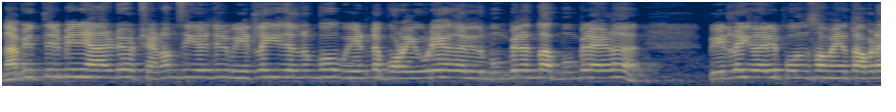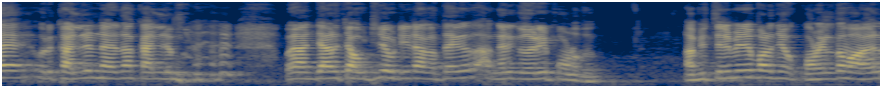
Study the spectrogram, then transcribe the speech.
നബി തിരുമേനി ആരുടെയോ ക്ഷണം സ്വീകരിച്ചിട്ട് വീട്ടിലേക്ക് ചെല്ലുമ്പോൾ വീടിന്റെ പുറകെ കൂടിയാണ് കയറിയത്. മുമ്പിലെന്താ? മുമ്പിൽ അയാൾ വീട്ടിലേക്ക് കയറി പോകുന്ന സമയത്ത് അവിടെ ഒരു കല്ലുണ്ടായിരുന്നു. ആ കല്ലും ഒരു അഞ്ചാറ് ചവിട്ടി ചവിട്ടിയിട്ട് അകത്തേക്ക് അങ്ങനെ കയറി പോണത്. നബി തിരുമേനി പറഞ്ഞു പുറകിലത്തെ വാതിൽ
